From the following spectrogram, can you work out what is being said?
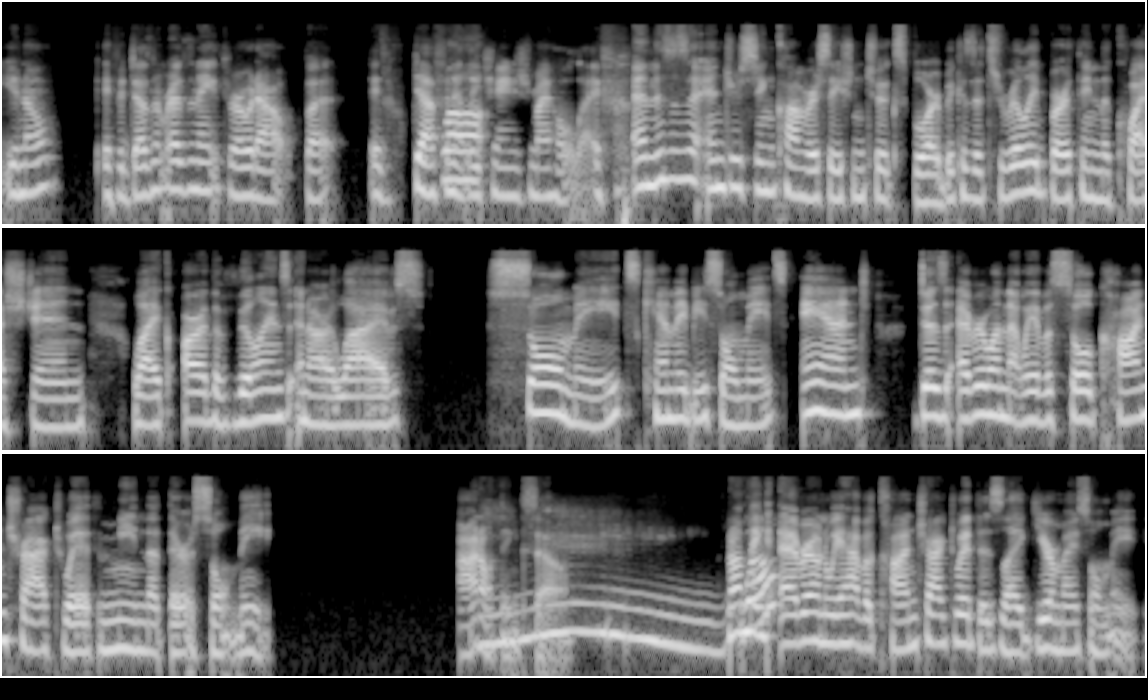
you know, if it doesn't resonate, throw it out. But it definitely well, changed my whole life. And this is an interesting conversation to explore because it's really birthing the question like, are the villains in our lives soulmates? Can they be soulmates? And does everyone that we have a soul contract with mean that they're a soulmate? I don't think so. Mm. I don't well, think everyone we have a contract with is like, you're my soulmate.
